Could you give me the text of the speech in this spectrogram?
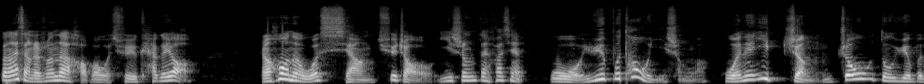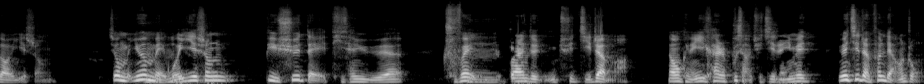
本来想着说，那好吧，我去开个药。然后呢，我想去找医生，但发现我约不到医生了。我那一整周都约不到医生，就因为美国嗯医生必须得提前预约，除非嗯不然就你去急诊嘛。那我肯定一开始不想去急诊，因为因为急诊分两种，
